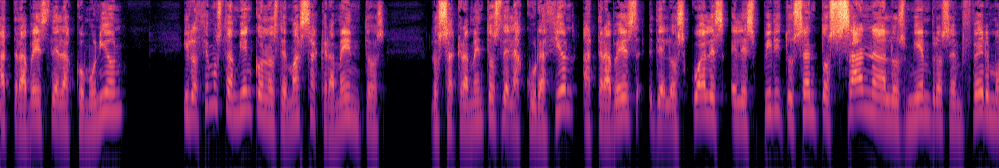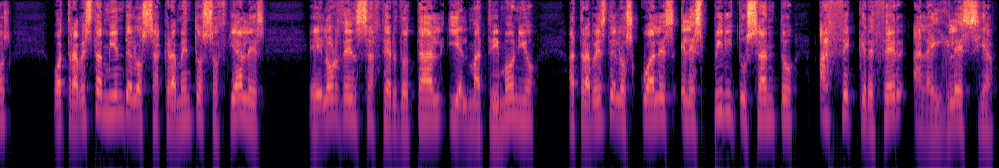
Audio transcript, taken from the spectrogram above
a través de la comunión. Y lo hacemos también con los demás sacramentos, los sacramentos de la curación, a través de los cuales el Espíritu Santo sana a los miembros enfermos, o a través también de los sacramentos sociales, el orden sacerdotal y el matrimonio, a través de los cuales el Espíritu Santo hace crecer a la Iglesia.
